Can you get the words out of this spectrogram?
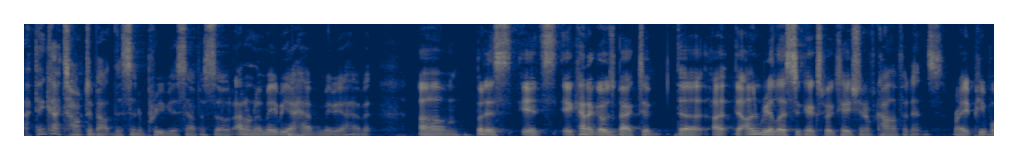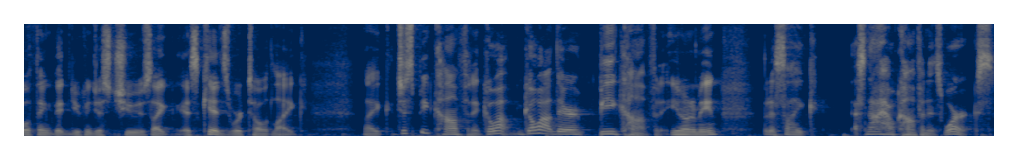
I think I talked about this in a previous episode. I don't know, maybe I have, maybe I haven't. Um, but it's it's it kind of goes back to the uh, the unrealistic expectation of confidence, right? People think that you can just choose. Like as kids, we're told like like just be confident. Go out go out there, be confident. You know what I mean? But it's like that's not how confidence works.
